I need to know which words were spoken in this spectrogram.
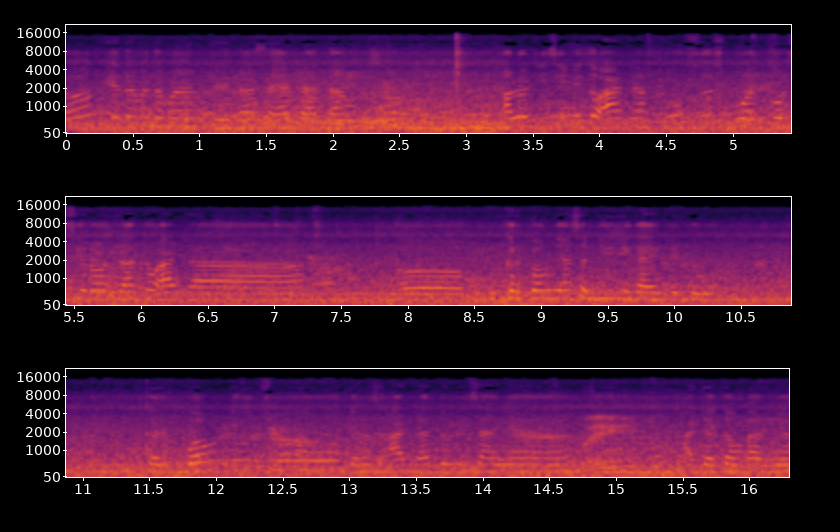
Oke teman-teman, kereta saya datang tuh. Kalau di sini tuh ada khusus buat kursi roda tuh ada uh, gerbongnya sendiri kayak gitu. Gerbong 7, terus ada tulisannya, ada gambarnya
